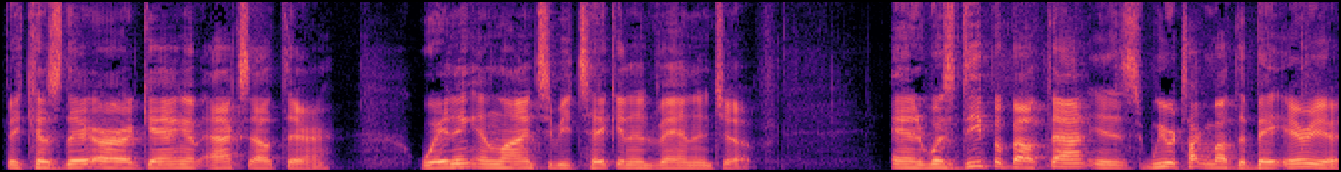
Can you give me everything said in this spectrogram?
because there are a gang of acts out there waiting in line to be taken advantage of. And what's deep about that is we were talking about the Bay Area.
